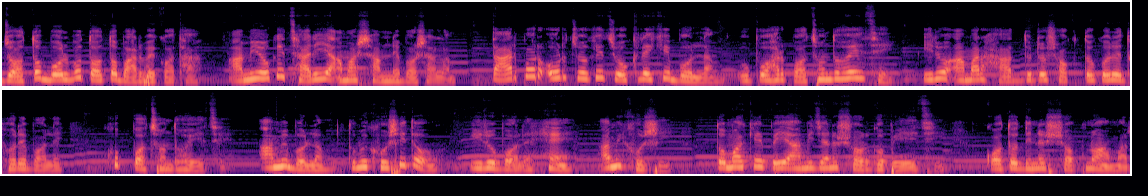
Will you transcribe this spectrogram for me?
যত বলব তত বাড়বে কথা। আমি ওকে ছাড়িয়ে আমার সামনে বসালাম। তারপর ওর চোখে চোখ রেখে বললাম, উপহার পছন্দ হয়েছে? ইরু আমার হাত দুটো শক্ত করে ধরে বলে, খুব পছন্দ হয়েছে। আমি বললাম, তুমি খুশি তো? ইরু বলে হ্যাঁ আমি খুশি। তোমাকে পেয়ে আমি যেন স্বর্গ পেয়েছি। কত দিনের স্বপ্ন আমার,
